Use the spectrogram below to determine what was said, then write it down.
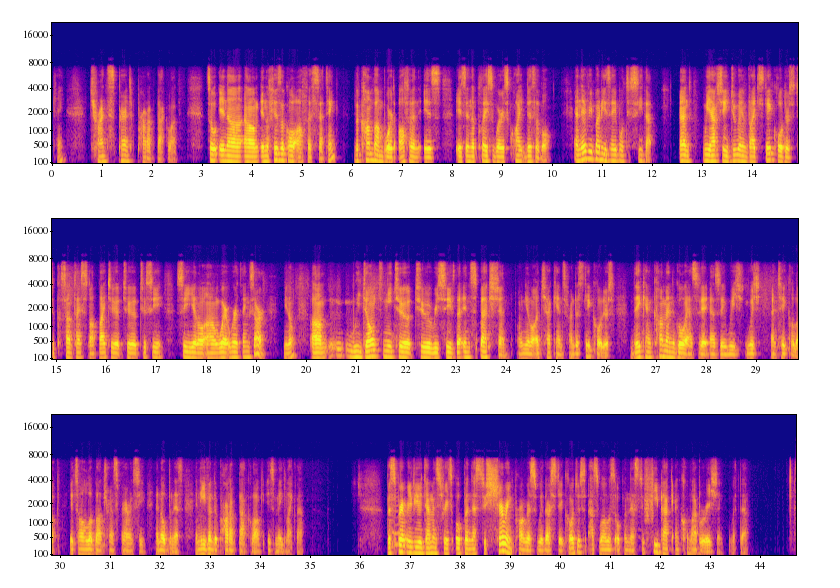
Okay, transparent product backlog. So in a um, in a physical office setting, the Kanban board often is is in a place where it's quite visible, and everybody is able to see that. And we actually do invite stakeholders to sometimes stop by to to to see see you know uh, where where things are. You know, um, we don't need to to receive the inspection or you know a check-ins from the stakeholders. They can come and go as they as they wish wish and take a look. It's all about transparency and openness, and even the product backlog is made like that. The sprint review demonstrates openness to sharing progress with our stakeholders, as well as openness to feedback and collaboration with them.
